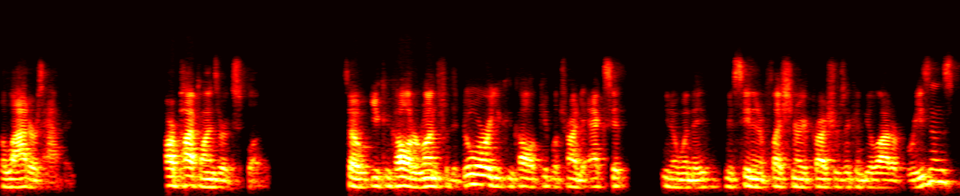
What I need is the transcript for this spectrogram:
The latter is happening. Our pipelines are exploding. So you can call it a run for the door. You can call it people trying to exit. You know, when they see an inflationary pressures, there can be a lot of reasons.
